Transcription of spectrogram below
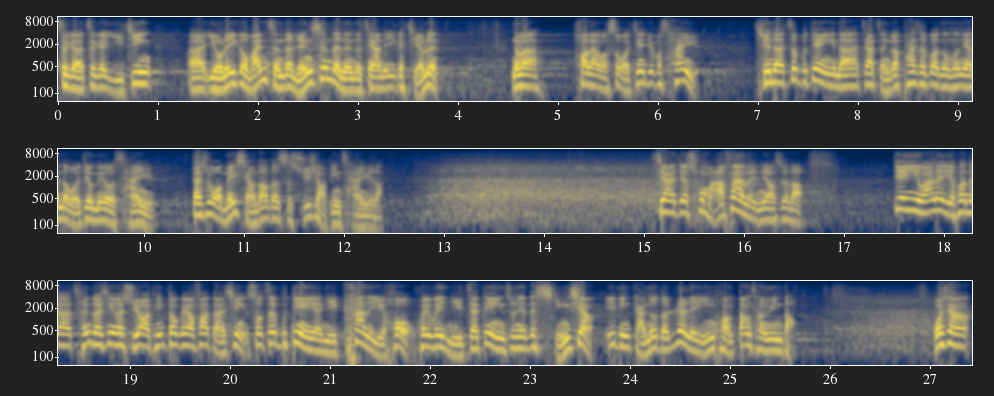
这个这个已经呃有了一个完整的人生的人的这样的一个结论。那么后来我说我坚决不参与。所以呢这部电影呢，在整个拍摄过程中间呢，我就没有参与。但是我没想到的是，徐小平参与了，这样就出麻烦了。你要知道，电影完了以后呢，陈可辛和徐小平都给我发短信说，这部电影你看了以后，会为你在电影中间的形象一定感动的热泪盈眶，当场晕倒。我想，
